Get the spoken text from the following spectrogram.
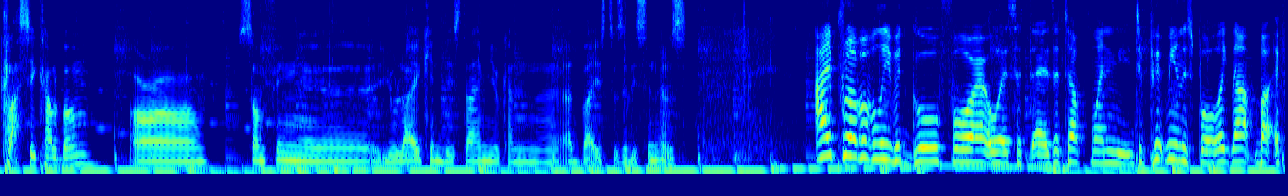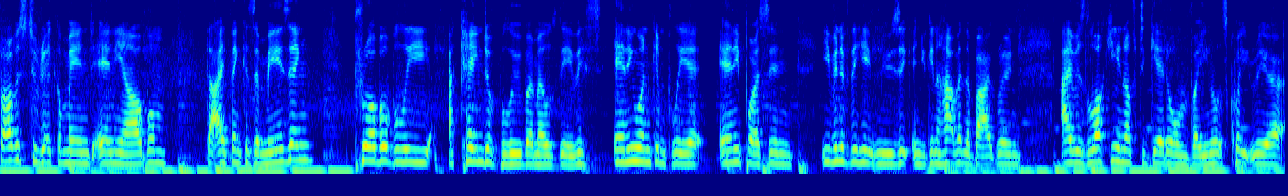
classic album or something uh, you like in this time you can uh, advise to the listeners? I probably would go for, oh, it's a, it's a tough one to put me in the spot like that, but if I was to recommend any album that I think is amazing, probably A Kind of Blue by Miles Davis. Anyone can play it, any person, even if they hate music, and you can have it in the background. I was lucky enough to get it on vinyl, it's quite rare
